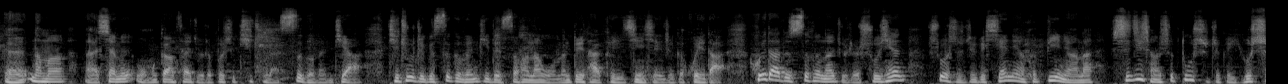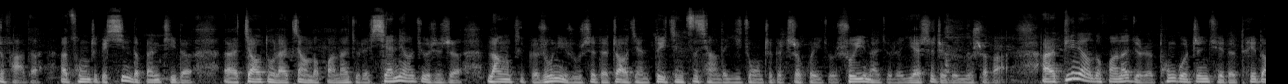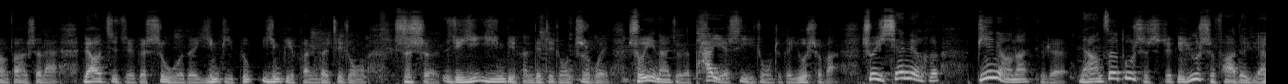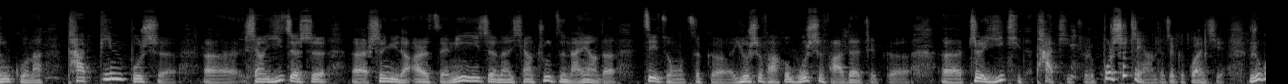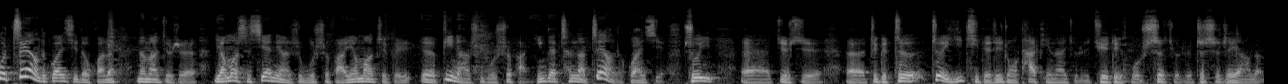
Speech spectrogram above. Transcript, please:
呃，那么呃，下面我们刚才就是不是提出了四个问题啊？提出这个四个问题的时候呢，我们对它可以进行这个回答。回答的时候呢，就是首先说是这个限量和比量呢，实际上是都是这个有识法的啊。从这个心的本体的呃角度来讲的话呢，就是限量就是是让这个如理如实的照见对境自相的一种这个智慧，就所以呢，就是也是这个有识法。而比量的话呢，就是通过正确的推断方。方式来了解这个事物的隐比不隐比分的这种知识，就隐隐比分的这种智慧，所以呢，就是它也是一种这个优势法。所以先天和。比量呢，就是两者都是是这个优势法的缘故呢，它并不是呃像一者是呃生女的儿子，另一者呢像柱子那样的这种这个有识法和无识法的这个呃这一体的他体，就是不是这样的这个关系。如果这样的关系的话呢，那么就是要么是限量是无识法，要么这个呃比量是无识法，应该成了这样的关系。所以呃就是呃这个这这一体的这种他体呢，就是绝对不是，就是这是这样的。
